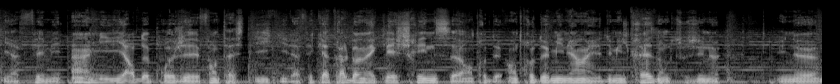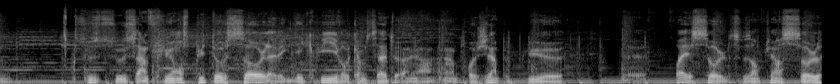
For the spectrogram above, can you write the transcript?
qui a fait mais un milliard de projets fantastiques. Il a fait quatre albums avec les Shrins euh, entre, deux- entre 2001 et 2013, donc sous une, euh, sous, influence plutôt soul avec des cuivres comme ça, un, projet un peu plus euh, euh, ouais soul, sous influence soul.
